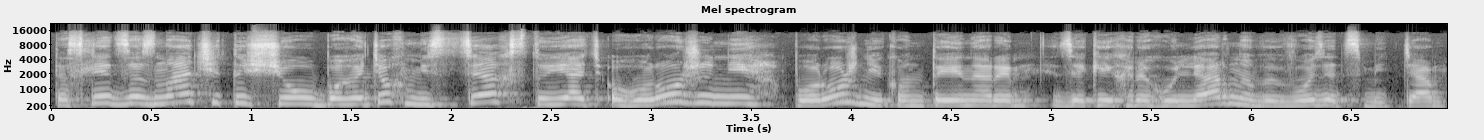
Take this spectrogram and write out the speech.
Та слід зазначити, що у багатьох місцях стоять огорожені порожні контейнери, з яких регулярно вивозять сміття.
